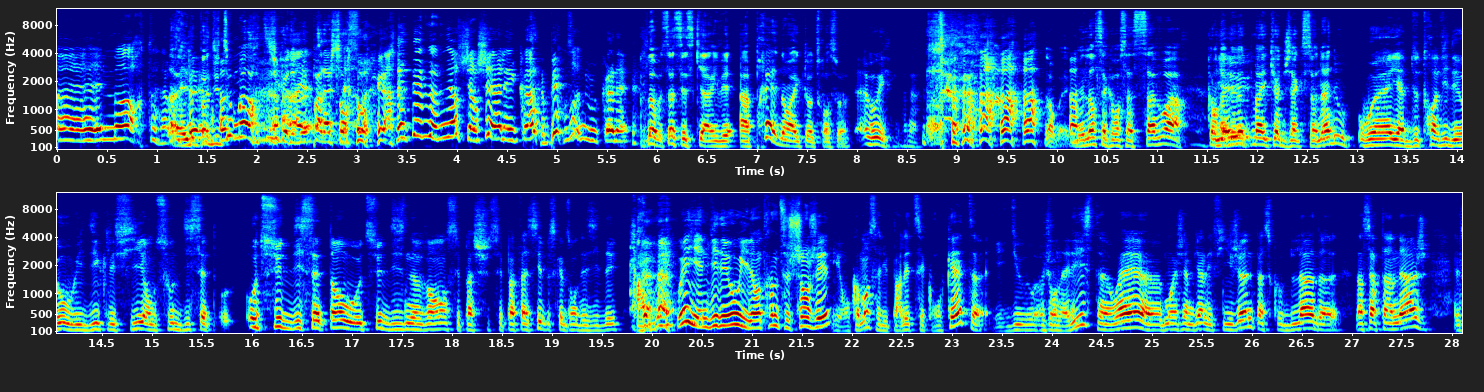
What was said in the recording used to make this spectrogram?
euh, elle est morte. Ah, elle est pas du tout morte, je connais même pas la chanson. Arrêtez de venir chercher à l'école, personne vous connaît. Non, mais ça, c'est ce qui est arrivé après, non, avec Claude François. Euh, oui, voilà. Non, mais maintenant, ça commence à se savoir. Quand on avait eu- notre Michael Jackson à nous. Ouais, il y a deux trois vidéos où il dit que les filles en dessous de 17 au- au-dessus de 17 ans ou au-dessus de 19 ans, c'est pas, c'est pas facile parce qu'elles ont des idées. oui, il y a une vidéo où il est en train de se changer et on commence à lui parler de ses conquêtes. Il dit au journaliste, ouais, euh, moi j'aime bien les filles jeunes parce qu'au-delà d'un d'un certain âge, elles,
